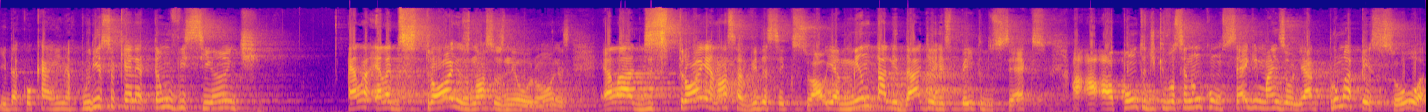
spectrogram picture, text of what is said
e da cocaína. Por isso que ela é tão viciante. Ela, ela destrói os nossos neurônios, ela destrói a nossa vida sexual e a mentalidade a respeito do sexo, ao ponto de que você não consegue mais olhar para uma pessoa,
